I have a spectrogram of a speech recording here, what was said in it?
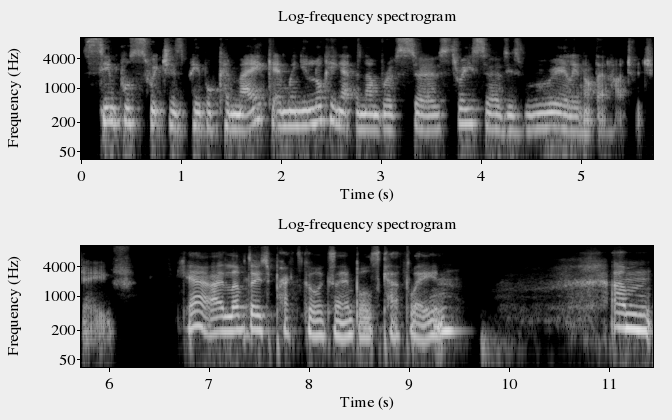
simple switches people can make. And when you're looking at the number of serves, three serves is really not that hard to achieve. Yeah, I love those practical examples, Kathleen. Um,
